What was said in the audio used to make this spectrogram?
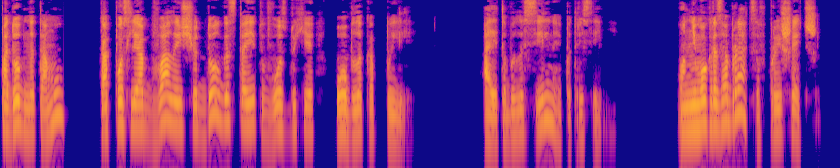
подобно тому, как после обвала еще долго стоит в воздухе облако пыли. А это было сильное потрясение. Он не мог разобраться в происшедшем.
